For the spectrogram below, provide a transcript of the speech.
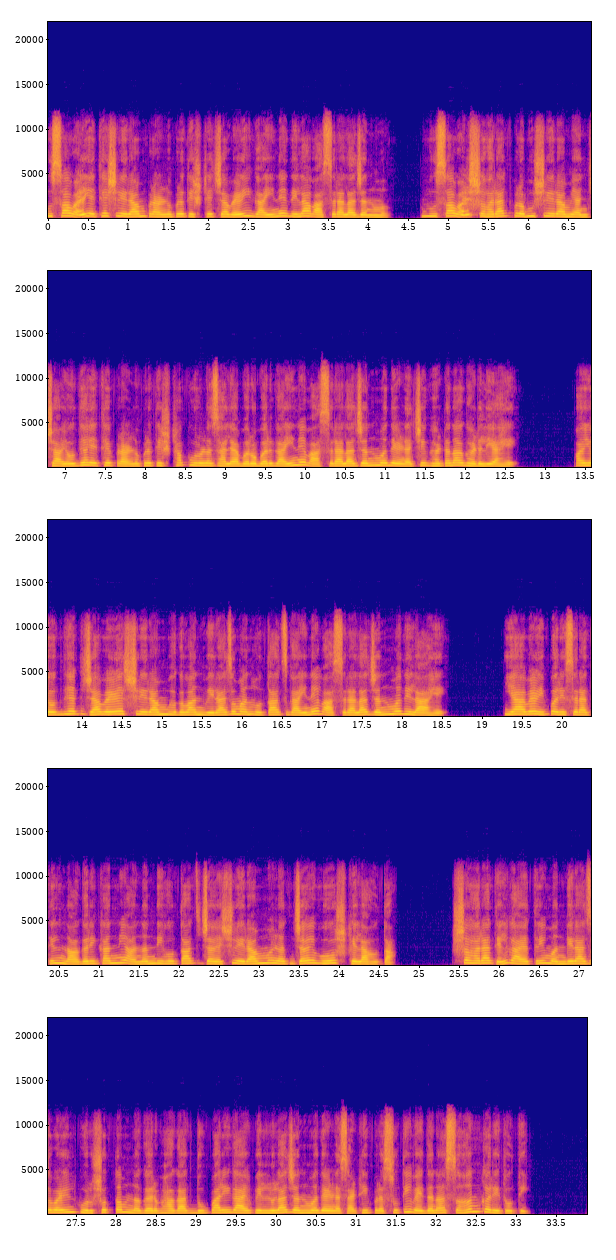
भुसावळ येथे श्रीराम प्राणप्रतिष्ठेच्या वेळी गायीने दिला वासराला जन्म. भुसावळ शहरात प्रभू श्रीराम यांच्या अयोध्या येथे प्राणप्रतिष्ठा पूर्ण झाल्याबरोबर गायीने वासराला जन्म देण्याची घटना घडली आहे. अयोध्येत ज्या वेळेस श्रीराम भगवान विराजमान होताच गायीने वासराला जन्म दिला आहे. यावेळी परिसरातील नागरिकांनी आनंदी होताच जय श्रीराम म्हणत जय घोष केला होता. शहरातील गायत्री मंदिराजवळील पुरुषोत्तम नगर भागात दुपारी गाय पिल्लूला जन्म देण्यासाठी प्रसूती वेदना सहन करीत होती.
